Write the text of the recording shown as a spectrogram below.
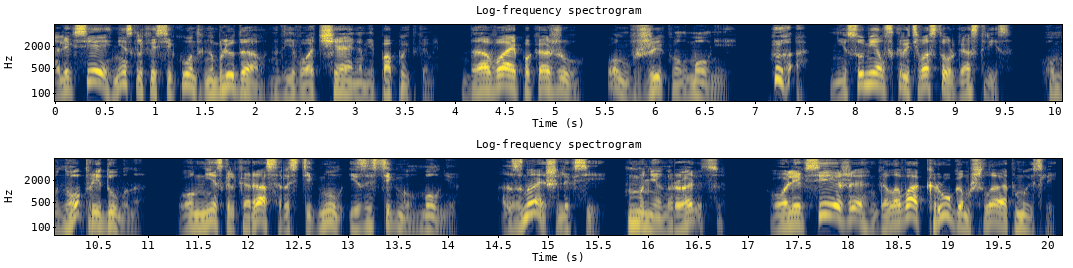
Алексей несколько секунд наблюдал над его отчаянными попытками. «Давай покажу!» Он вжикнул молнией. «Ха!» Не сумел скрыть восторга Астрис. «Умно придумано!» Он несколько раз расстегнул и застегнул молнию. «Знаешь, Алексей, мне нравится». У Алексея же голова кругом шла от мыслей.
